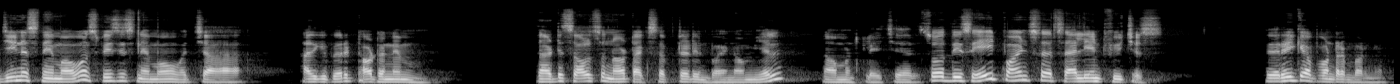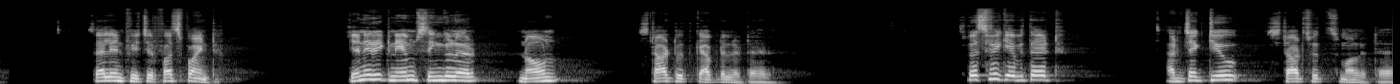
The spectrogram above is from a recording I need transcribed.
ஜீனஸ் நேமாகவும் ஸ்பீசிஸ் நேமாகவும் வச்சா அதுக்கு பேர் tautonym that is also not accepted in binomial nomenclature. So these eight points are salient features. இதை ரீகேப் பண்ணுறேன் பாருங்க salient feature first point generic name singular noun start with capital letter specific epithet adjective starts with small letter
